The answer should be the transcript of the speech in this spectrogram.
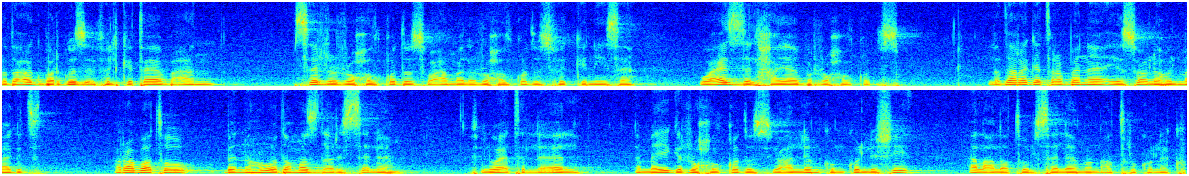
فده أكبر جزء في الكتاب عن سر الروح القدس وعمل الروح القدس في الكنيسة وعز الحياة بالروح القدس. لدرجة ربنا يسوع له المجد ربطوا بأن هو ده مصدر السلام في الوقت اللي قال لما يجي الروح القدس يعلمكم كل شيء قال على طول سلاما أترك لكم.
